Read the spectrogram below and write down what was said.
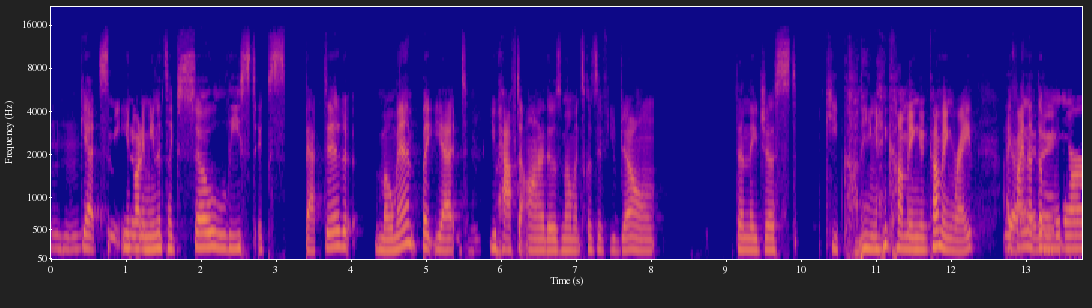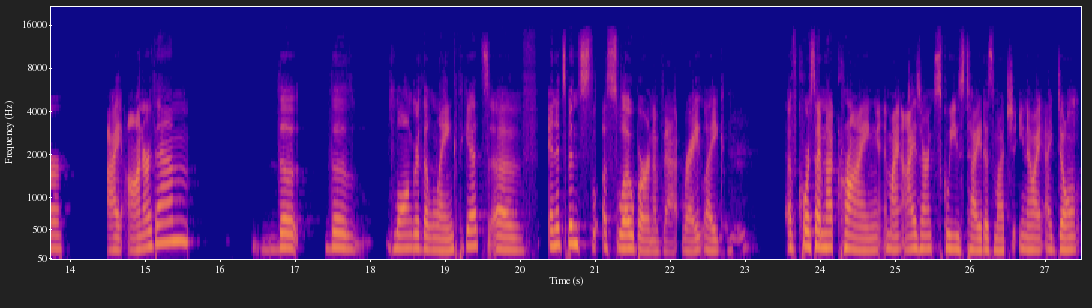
mm-hmm. gets me. You know what I mean? It's like so least expected moment, but yet mm-hmm. you have to honor those moments because if you don't, then they just keep coming and coming and coming, right? Yeah, I find that the I, more I honor them, the the longer the length gets of and it's been sl- a slow burn of that, right? Like mm-hmm. of course I'm not crying and my eyes aren't squeezed tight as much. You know, I, I don't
